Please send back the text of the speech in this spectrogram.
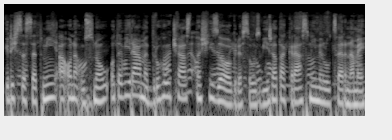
Když se setmí a ona usnou, otevíráme druhou část naší zoo, kde jsou zvířata krásnými lucernami.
